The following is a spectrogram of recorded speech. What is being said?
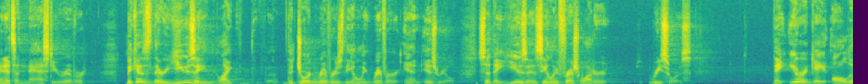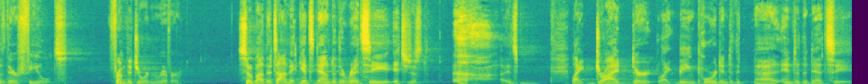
And it's a nasty river because they're using, like, the Jordan River is the only river in Israel. So they use it, it's the only freshwater resource. They irrigate all of their fields from the Jordan River. So by the time it gets down to the Red Sea, it's just, ugh, it's like dried dirt, like being poured into the, uh, into the Dead Sea.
